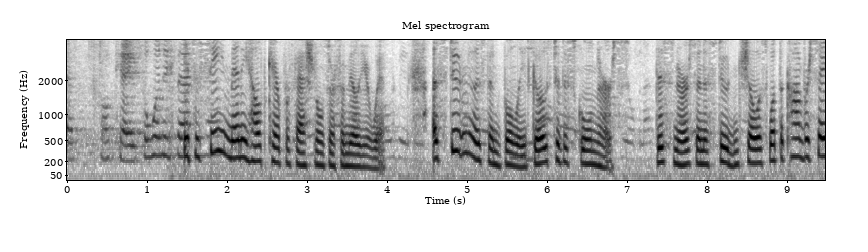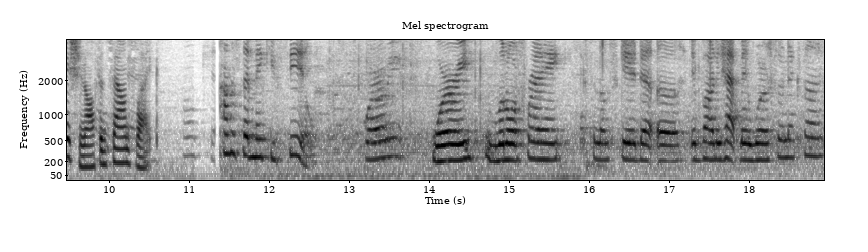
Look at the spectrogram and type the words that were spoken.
Yes. Okay, so what exactly? It's a scene many healthcare professionals are familiar with. A student who has been bullied goes to the school nurse. This nurse and a student show us what the conversation often sounds like. How does that make you feel? Worried. Worried? A little afraid? And I'm scared that uh, it probably happen worse or next time.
